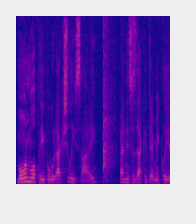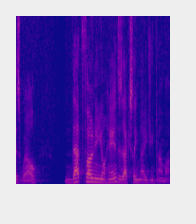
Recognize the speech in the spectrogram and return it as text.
More and more people would actually say, and this is academically as well, that phone in your hands has actually made you dumber.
